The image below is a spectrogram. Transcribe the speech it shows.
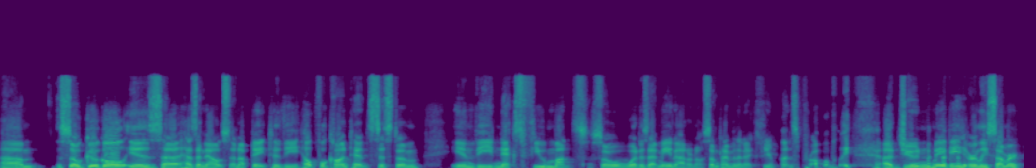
Um, so Google is uh, has announced an update to the helpful content system in the next few months. So what does that mean? I don't know. Sometime in the next few months, probably uh, June, maybe early summer.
